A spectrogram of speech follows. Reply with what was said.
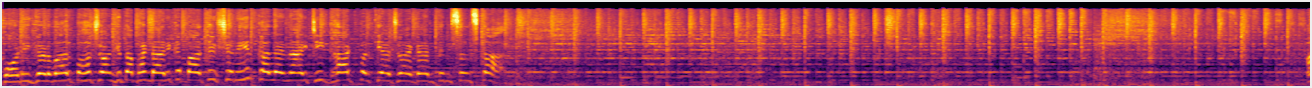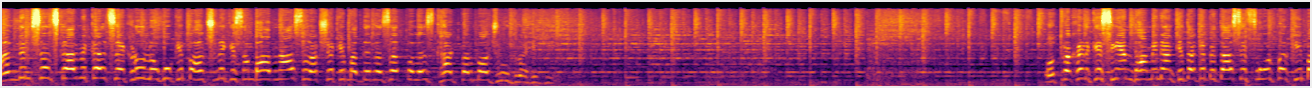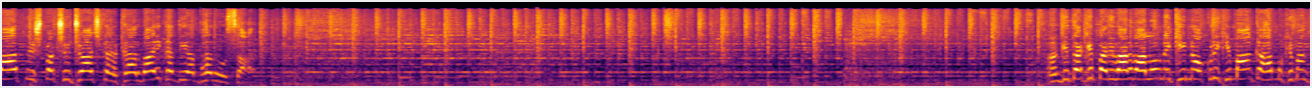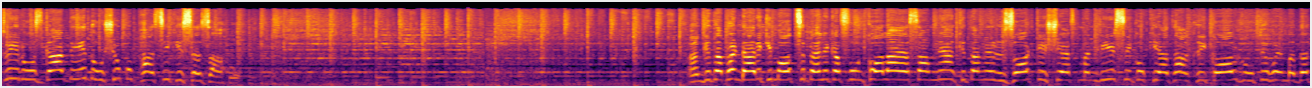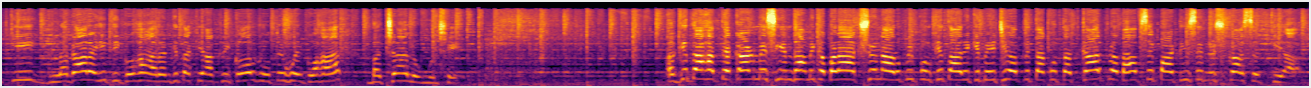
पौड़ी गढ़वाल पहुँचा अंकिता भंडारी का पार्थिव शरीर। कल एनआईटी घाट पर किया जाएगा अंतिम संस्कार। अंतिम संस्कार में कल सैकड़ों लोगों के पहुँचने की संभावना, सुरक्षा के मद्देनजर पुलिस घाट पर मौजूद रहेगी। उत्तराखंड के सीएम धामी ने अंकिता के पिता से फ़ोन पर की बात, निष्पक्ष जाँच कर, कार्रवाई का दिया भरोसा। अंकिता के परिवार वालों ने की नौकरी की मांग, कहा मुख्यमंत्री रोज़गार दे, दोषियों को फांसी की सजा हो। अंकिता भंडारी की मौत से पहले का फ़ोन कॉल आया सामने। अंकिता ने रिजॉर्ट के शेफ मनवीर सिंह को किया था आखिरी कॉल। रोते हुए मदद की, लगा रही थी गुहार। अंकिता की आखिरी कॉल, रोते हुए गुहार, बचा लो मुझे। अंकिता हत्याकांड में सीएम धामी का बड़ा एक्शन, आरोपी पुलकित आर्य के बेटे और पिता को तत्काल प्रभाव से पार्टी से निष्कासित किया।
